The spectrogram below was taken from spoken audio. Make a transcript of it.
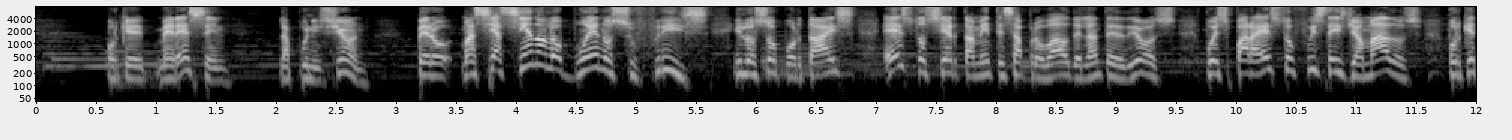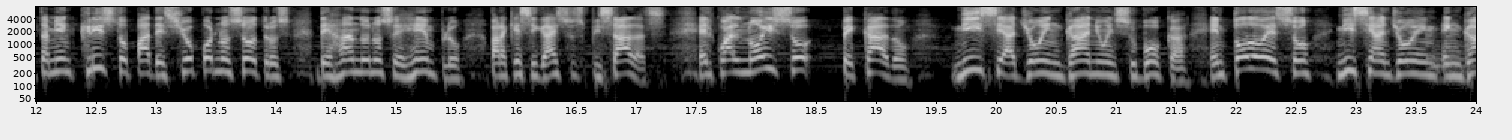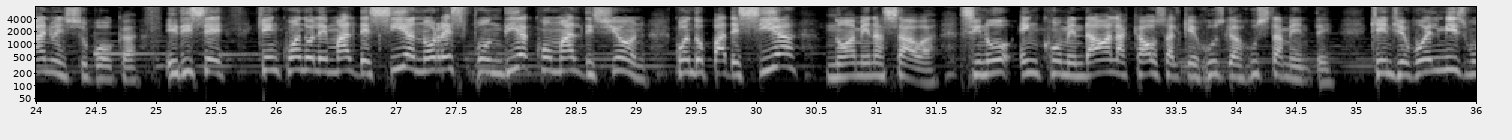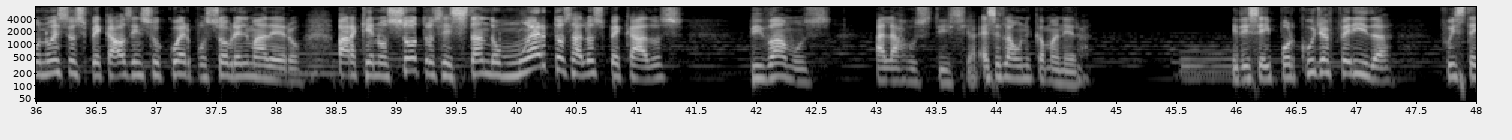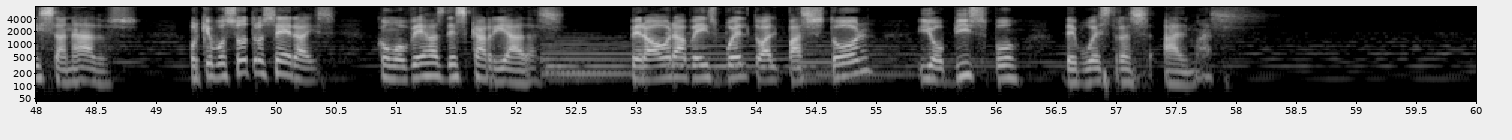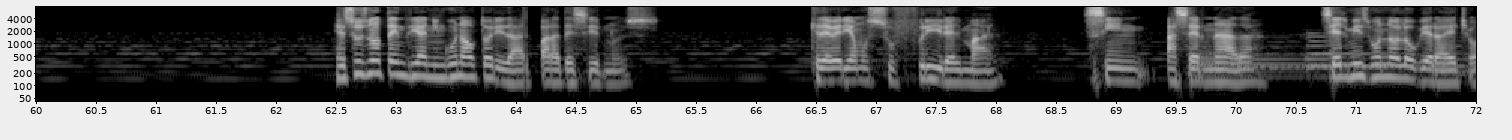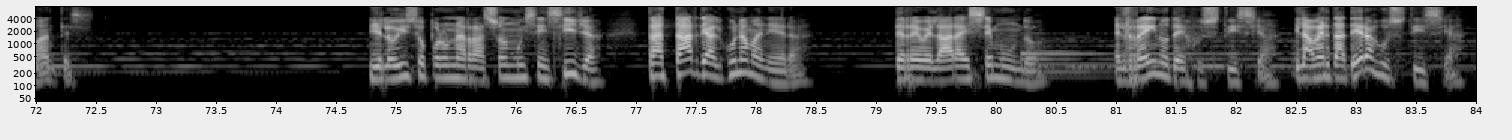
Porque merecen la punición. Pero, mas si haciendo lo bueno sufrís y lo soportáis, esto ciertamente es aprobado delante de Dios. Pues para esto fuisteis llamados, porque también Cristo padeció por nosotros, dejándonos ejemplo para que sigáis sus pisadas, el cual no hizo pecado, ni se halló engaño en su boca. En todo eso, ni se halló engaño en su boca. Y dice, quien cuando le maldecía no respondía con maldición, cuando padecía no amenazaba, sino encomendaba la causa al que juzga justamente, quien llevó él mismo nuestros pecados en su cuerpo sobre el madero, para que nosotros, estando muertos a los pecados, vivamos a la justicia. Esa es la única manera. Y dice, y por cuya ferida fuisteis sanados porque vosotros erais como ovejas descarriadas, pero ahora habéis vuelto al pastor y obispo de vuestras almas. Jesús no tendría ninguna autoridad para decirnos que deberíamos sufrir el mal sin hacer nada si él mismo no lo hubiera hecho antes. Y él lo hizo por una razón muy sencilla, tratar de alguna manera de revelar a ese mundo el reino de justicia y la verdadera justicia.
